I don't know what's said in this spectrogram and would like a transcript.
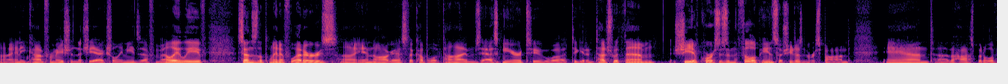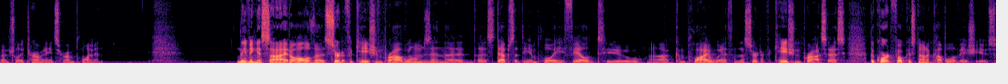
uh, any confirmation that she actually needs FMLA leave, sends the plaintiff letters uh, in August a couple of times asking her to uh, to get in touch with them. She, of course, is in the Philippines, so she doesn't respond, and uh, the hospital eventually terminates her employment leaving aside all the certification problems and the, the steps that the employee failed to uh, comply with in the certification process, the court focused on a couple of issues.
